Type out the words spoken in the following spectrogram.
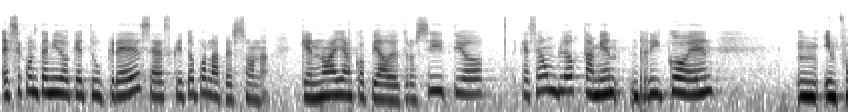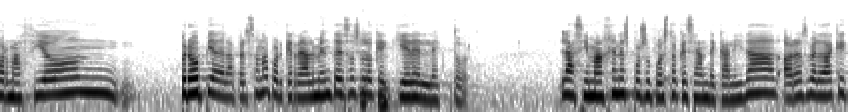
ese contenido que tú crees sea escrito por la persona, que no hayan copiado de otro sitio, que sea un blog también rico en información propia de la persona, porque realmente eso es lo que quiere el lector. Las imágenes, por supuesto, que sean de calidad. Ahora es verdad que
